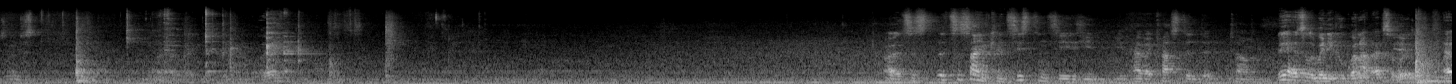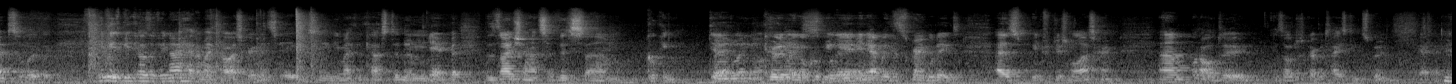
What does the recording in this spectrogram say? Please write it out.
So just uh. Oh, it's, just, it's the same consistency as you'd, you'd have a custard that. Um, Yeah, absolutely. When you cook one up, absolutely, absolutely. It is because if you know how to make ice cream, it's eggs and you're making custard, and Yeah. but there's no chance of this um, cooking, Curdling or- curdling or cooking, yeah. and ending up with scrambled eggs, as in traditional ice cream. Um, what I'll do is I'll just grab a tasting spoon. Okay.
